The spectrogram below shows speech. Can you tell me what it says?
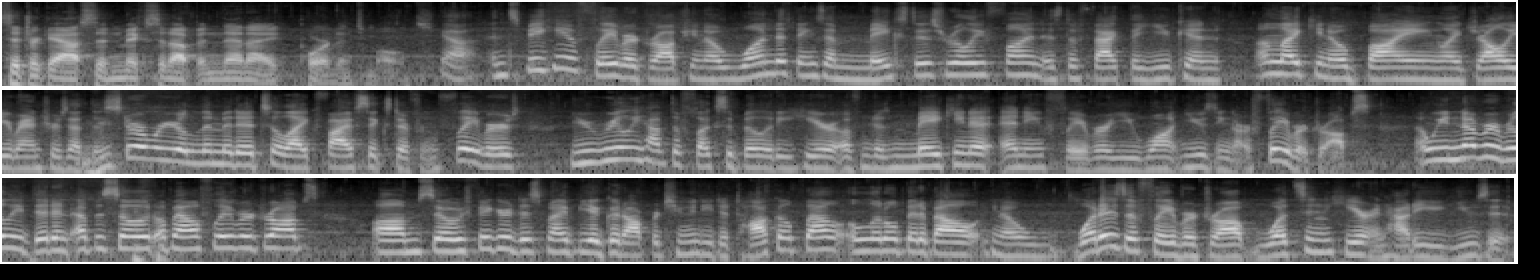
citric acid, mix it up, and then I pour it into molds. Yeah, and speaking of flavor drops, you know, one of the things that makes this really fun is the fact that you can, unlike, you know, buying like Jolly Ranchers at the store where you're limited to like five, six different flavors, you really have the flexibility here of just making it any flavor you want using our flavor drops. And we never really did an episode about flavor drops. Um, so we figured this might be a good opportunity to talk about a little bit about, you know, what is a flavor drop, what's in here, and how do you use it?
